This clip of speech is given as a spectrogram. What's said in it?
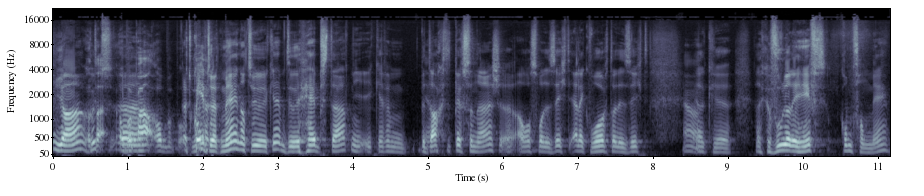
ja, goed. Dat, op bepaal, op, op het komt uit mij natuurlijk. Hè. Bedoel, hij bestaat niet. Ik heb hem bedacht, het personage. Alles wat hij zegt, elk woord dat hij zegt, elk, elk gevoel dat hij heeft, komt van mij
